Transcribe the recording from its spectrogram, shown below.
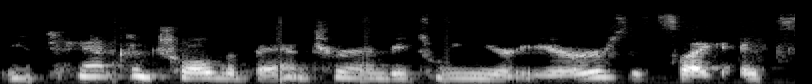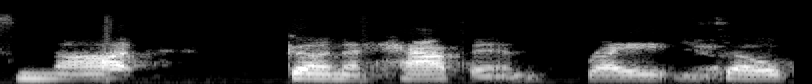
you can't control the banter in between your ears it's like it's not gonna happen right? Yeah. so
